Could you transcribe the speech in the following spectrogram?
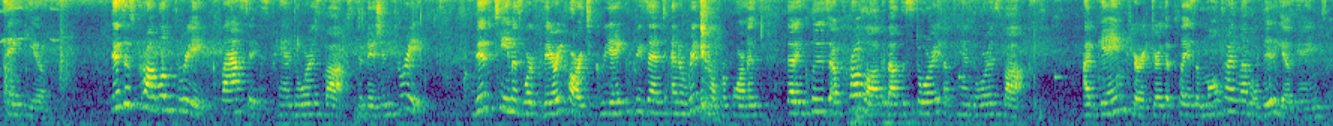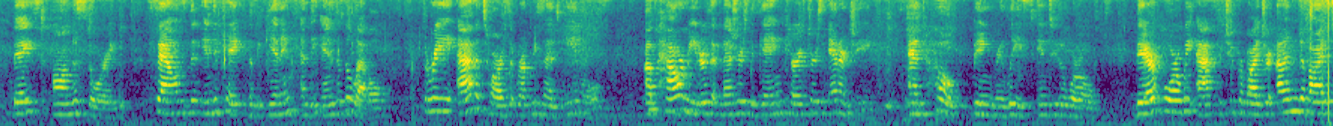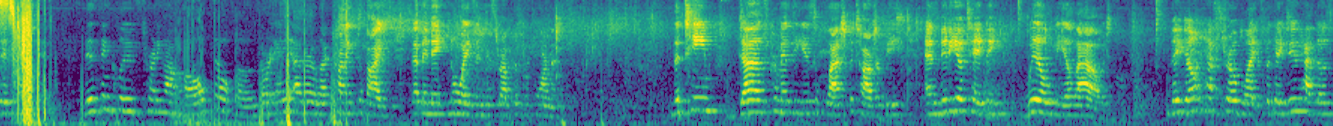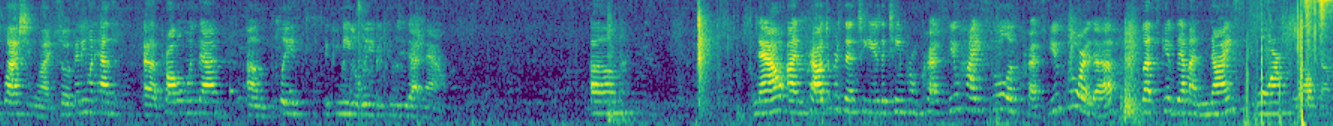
Thank you. This is problem three, Classics, Pandora's Box, Division Three. This team has worked very hard to create and present an original performance that includes a prologue about the story of Pandora's Box, a game character that plays a multi-level video game based on the story, sounds that indicate the beginning and the end of the level, three avatars that represent evils, a power meter that measures the game character's energy, and hope being released into the world. Therefore, we ask that you provide your undivided attention. This includes turning off all cell phones or any other electronic device that may make noise and disrupt the performance. The team does permit the use of flash photography, and videotaping will be allowed. They don't have strobe lights, but they do have those flashing lights. So if anyone has a problem with that, um, please, if you need to leave, you can do that now. Um, now, I'm proud to present to you the team from Crestview High School of Crestview, Florida. Let's give them a nice, warm welcome.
